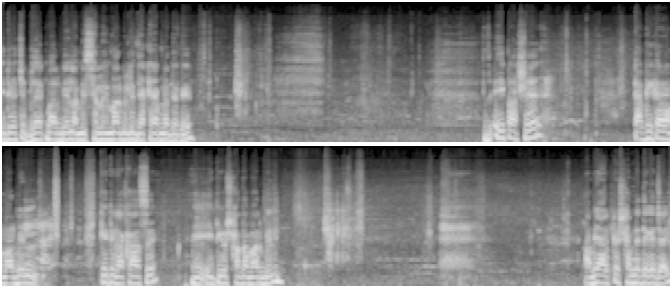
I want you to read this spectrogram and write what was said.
এটি হচ্ছে ব্ল্যাক মার্বেল আমি স্যালোমি মার্বেলটি দেখাই আপনাদেরকে। এই পাশে টার্কি কালার মার্বেল কেটে রাখা আছে। এটিও সাদা মার্বেল আমি আরেকটা সামনে দিকে যাই।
